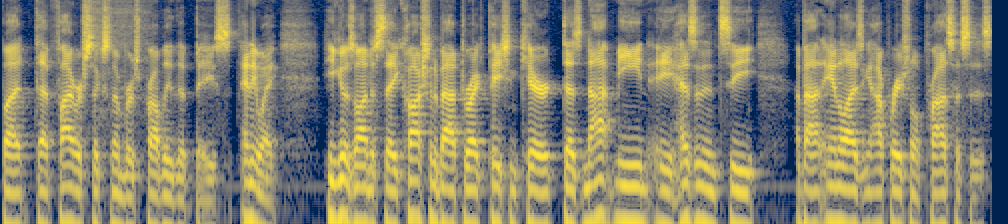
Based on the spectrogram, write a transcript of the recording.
But that five or six number is probably the base. Anyway, he goes on to say caution about direct patient care does not mean a hesitancy about analyzing operational processes.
